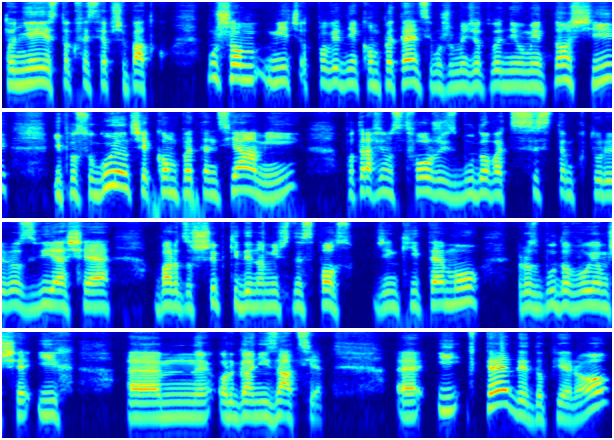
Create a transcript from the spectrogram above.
to nie jest to kwestia przypadku. Muszą mieć odpowiednie kompetencje, muszą mieć odpowiednie umiejętności i posługując się kompetencjami, potrafią stworzyć, zbudować system, który rozwija się w bardzo szybki, dynamiczny sposób. Dzięki temu rozbudowują się ich em, organizacje. E, I wtedy dopiero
